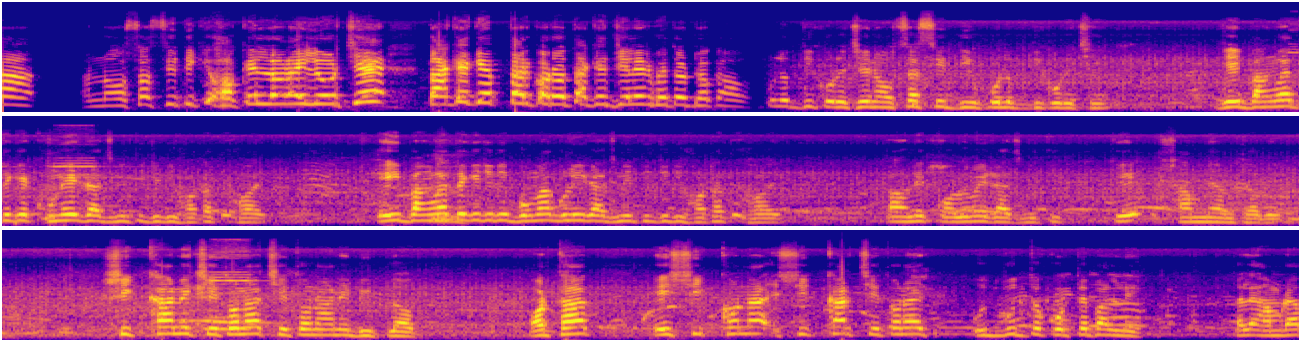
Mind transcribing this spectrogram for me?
না। নওসাদ সিদ্দিকি হকের লড়াই লড়ছে, তাকে গ্রেপ্তার করো, তাকে জেলের ভেতর ঢোকাও। উপলব্ধি করেছে নওসাদ সিদ্দি উপলব্ধি করেছে যে বাংলা থেকে খুনের রাজনীতি যদি হঠাতে হয়, এই বাংলা থেকে যদি বোমাগুলির রাজনীতি যদি হঠাতে হয়, তাহলে কলমের রাজনীতিকে সামনে আনতে হবে। শিক্ষা আনে চেতনা চেতনা আনে বিপ্লব। অর্থাৎ এই শিক্ষণা শিক্ষার চেতনায় উদ্বুদ্ধ করতে পারলে তাহলে আমরা,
